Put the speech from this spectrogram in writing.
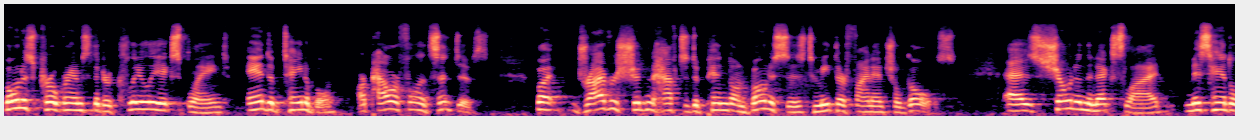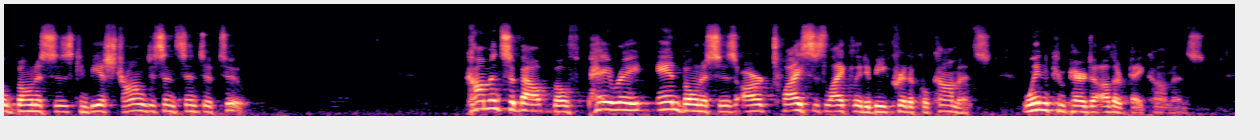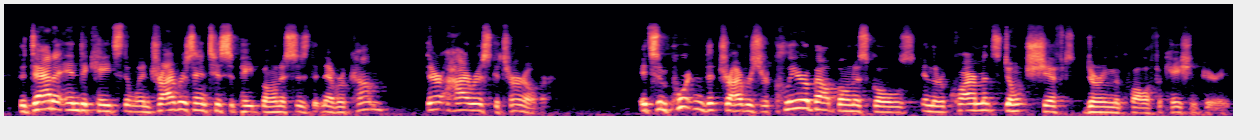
Bonus programs that are clearly explained and obtainable are powerful incentives, but drivers shouldn't have to depend on bonuses to meet their financial goals. As shown in the next slide, mishandled bonuses can be a strong disincentive too. Comments about both pay rate and bonuses are twice as likely to be critical comments when compared to other pay comments. The data indicates that when drivers anticipate bonuses that never come, they're at high risk of turnover. It's important that drivers are clear about bonus goals and the requirements don't shift during the qualification period.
